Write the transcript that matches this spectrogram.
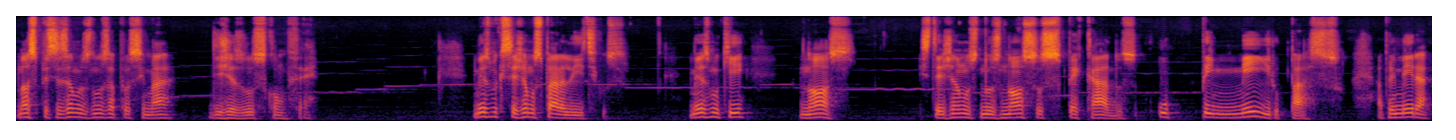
Nós precisamos nos aproximar de Jesus com fé. Mesmo que sejamos paralíticos, mesmo que nós estejamos nos nossos pecados, o primeiro passo, a primeira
